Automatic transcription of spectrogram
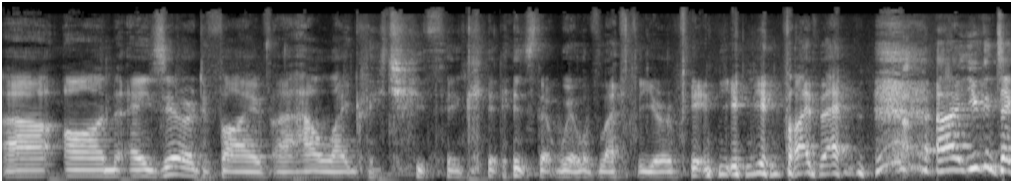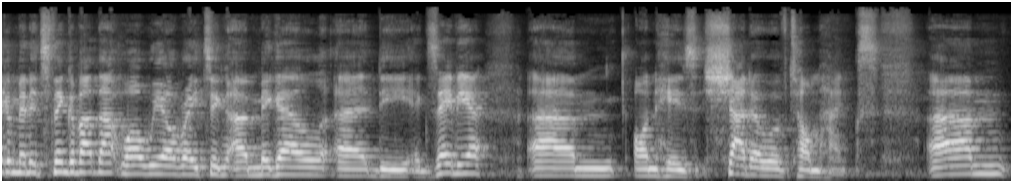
Uh, on a zero to five, uh, how likely do you think it is that we'll have left the European Union by then? Uh, you can take a minute to think about that while we are rating uh, Miguel uh, de Xavier um, on his Shadow of Tom Hanks. Um,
